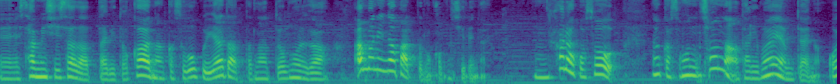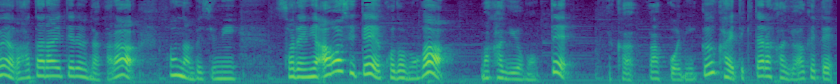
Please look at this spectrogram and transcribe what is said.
えー、寂しさだったりとかなんかすごく嫌だったなって思いがあまりなかったのかもしれない。うん、からこそなんかそんそんなん当たり前やみたいな親が働いてるんだからそんなん別にそれに合わせて子供がまあ、鍵を持って学校に行く帰ってきたら鍵を開けて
